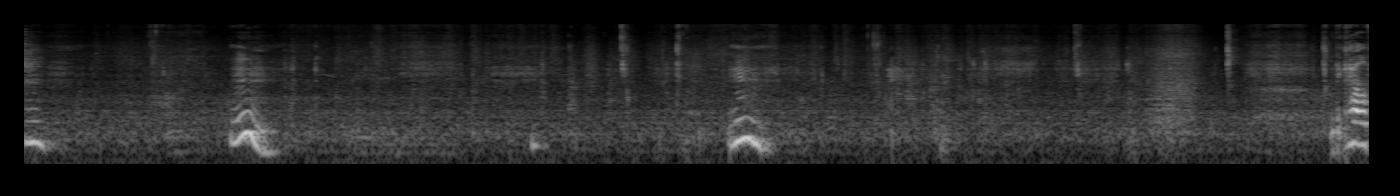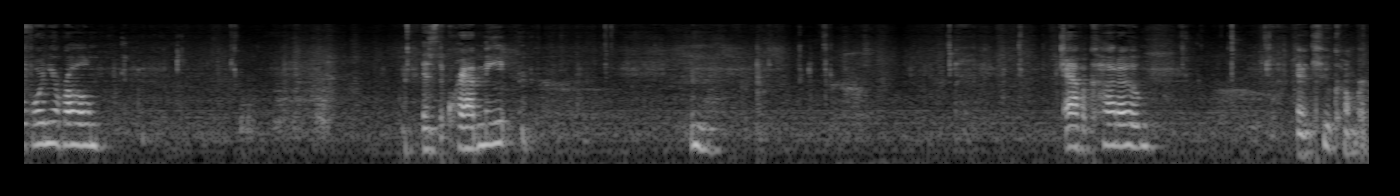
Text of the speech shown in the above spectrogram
Mm. Mm. Mmm. The California roll is the crab meat. Mm. Avocado and cucumber.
